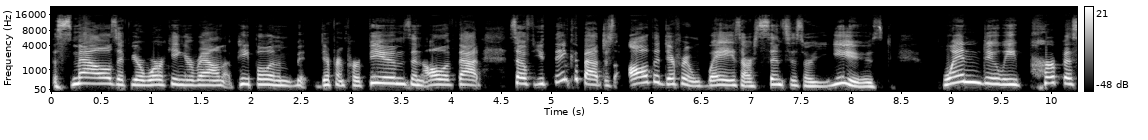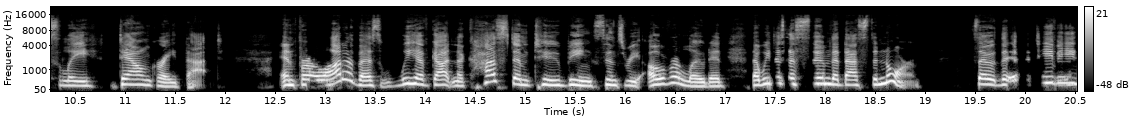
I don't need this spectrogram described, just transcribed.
the smells if you're working around people and different perfumes and all of that. So if you think about just all the different ways our senses are used, when do we purposely downgrade that? And for a lot of us, we have gotten accustomed to being sensory overloaded that we just assume that that's the norm. So the, if the TV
